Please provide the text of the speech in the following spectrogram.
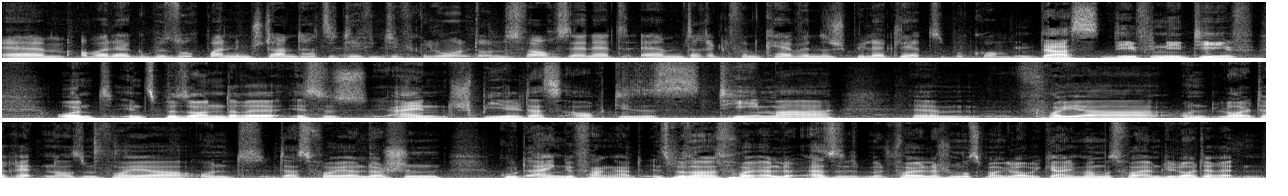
Ähm, aber der Besuch bei dem Stand hat sich definitiv gelohnt und es war auch sehr nett, ähm, direkt von Kevin das Spiel erklärt zu bekommen. Das definitiv. Und insbesondere ist es ein Spiel, das auch dieses Thema ähm, Feuer und Leute retten aus dem Feuer und das Feuer löschen gut eingefangen hat. Insbesondere Feuer, also mit Feuer löschen muss man, glaube ich, gar nicht. Man muss vor allem die Leute retten.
